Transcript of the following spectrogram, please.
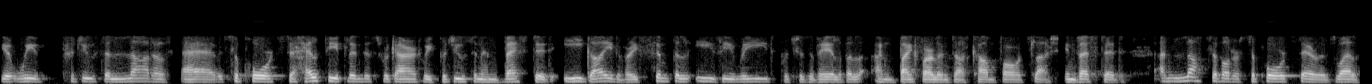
you know, we've produced a lot of uh, supports to help people in this regard. We produce an invested e-guide, a very simple, easy read, which is available on bankofireland.com forward slash invested, and lots of other supports there as well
